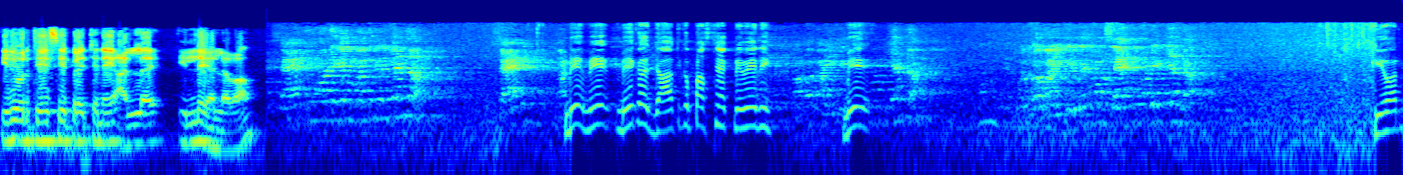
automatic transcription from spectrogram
இது ஒரு தேசிய பிரச்சனை அல்ல இல்லை அல்லவா මේ මේ මේක ජාතික ප්‍රශ්නයක් නෙවෙයිනේ මේ கியூஆர்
